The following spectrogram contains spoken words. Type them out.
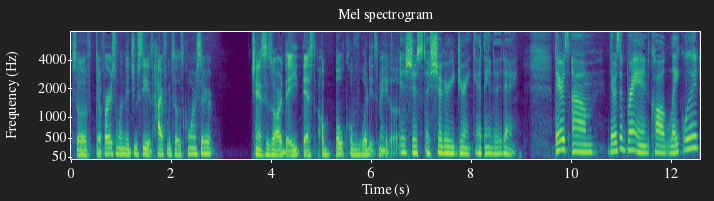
So if the first one that you see is high fructose corn syrup, chances are they that's a bulk of what it's made of. It's just a sugary drink at the end of the day. There's um there's a brand called Lakewood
